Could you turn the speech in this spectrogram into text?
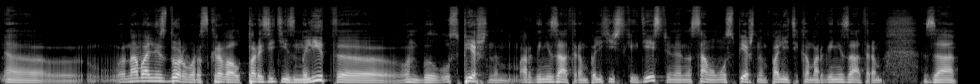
Э, Навальный здорово раскрывал паразитизм элит, э, он был успешным организатором политических действий, наверное, самым успешным политиком-организатором за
